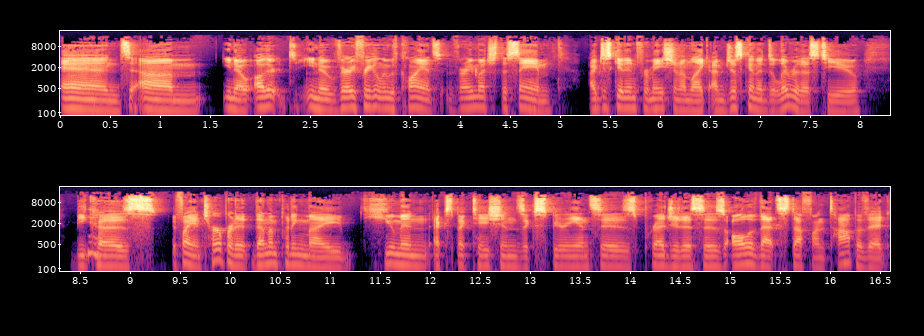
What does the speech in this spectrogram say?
And um, you know, other you know, very frequently with clients, very much the same. I just get information. I'm like, I'm just going to deliver this to you because if I interpret it, then I'm putting my human expectations, experiences, prejudices, all of that stuff on top of it,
